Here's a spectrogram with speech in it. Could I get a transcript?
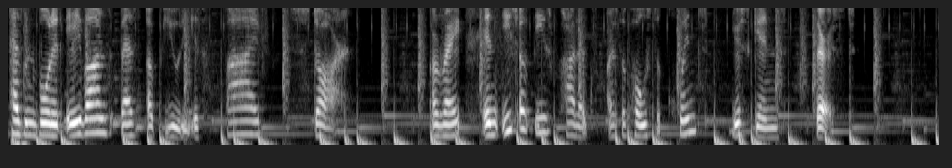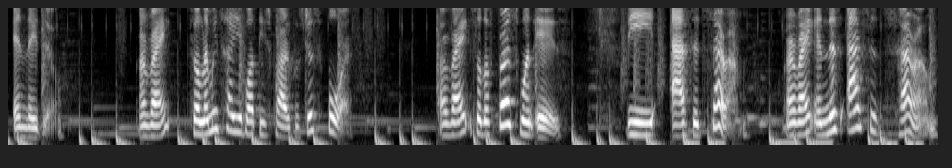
has been voted Avon's best of beauty. It's five star. All right? And each of these products are supposed to quench your skin's thirst. And they do. All right? So let me tell you about these products. It's just four. All right? So the first one is the acid serum. All right, and this acid serum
